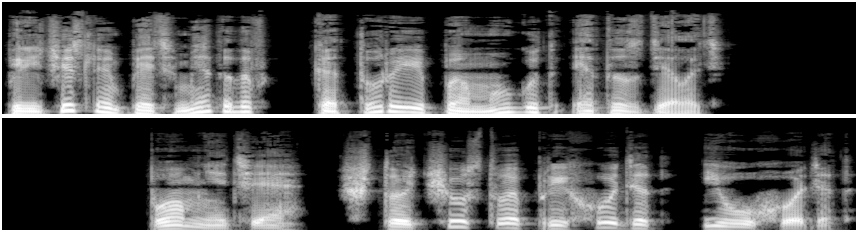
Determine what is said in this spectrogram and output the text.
Перечислим пять методов, которые помогут это сделать. Помните, что чувства приходят и уходят.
